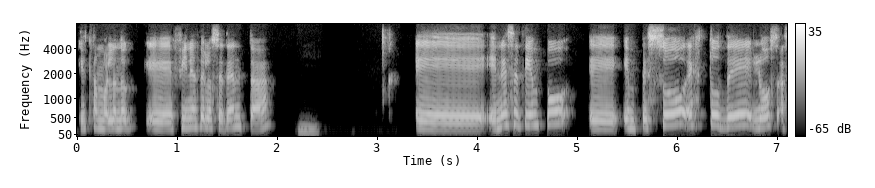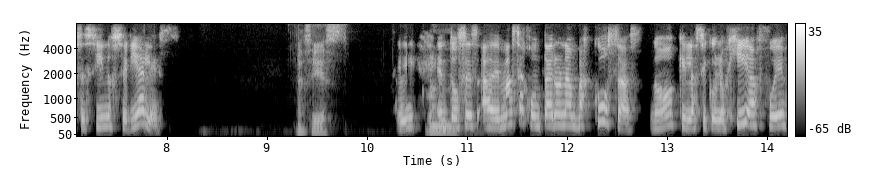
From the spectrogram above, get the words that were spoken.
que estamos hablando eh, fines de los 70, mm. eh, en ese tiempo empezó esto de los asesinos seriales. Así es. Entonces, además se juntaron ambas cosas, ¿no? Que la psicología fue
